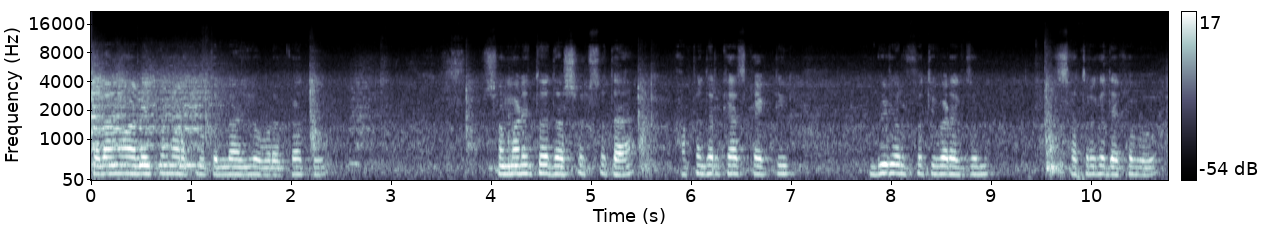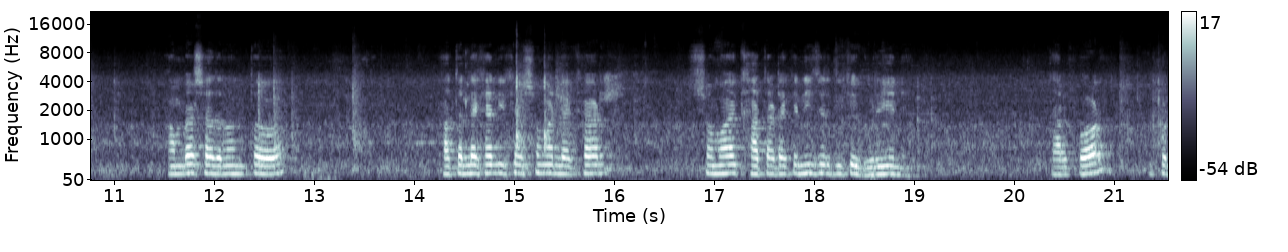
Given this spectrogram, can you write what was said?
আসসালামু আলাইকুম রহমতুল্লাহ বরকাত সম্মানিত দর্শক শ্রোতা, আপনাদেরকে আজকে একটি বিরল প্রতিবার একজন ছাত্রকে দেখাবো। আমরা সাধারণত হাতের লেখা লেখার সময় লেখার সময় খাতাটাকে নিজের দিকে ঘুরিয়ে নেয় তারপর উপর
